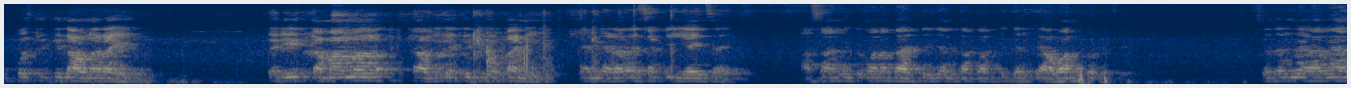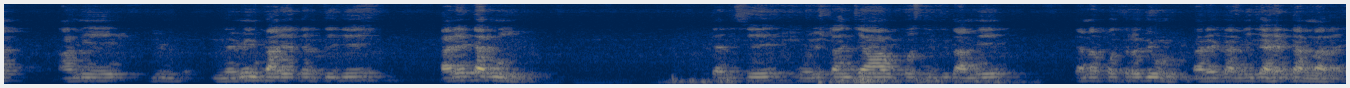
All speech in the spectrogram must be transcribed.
उपस्थिती लावणार आहेत. तरी तमाम तालुक्यातील लोकांनी त्या मेळाव्यासाठी यायचं आहे असं आम्ही तुम्हाला भारतीय जनता पार्टीतर्फे आवाहन करतो. सदर मेळाव्यात आम्ही नवीन कार्यकर्ते जे कार्यकारिणी त्या दिवशी वरिष्ठांच्या उपस्थितीत आम्ही त्यांना पत्र देऊन कार्यकारिणी जाहीर करणार आहे.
